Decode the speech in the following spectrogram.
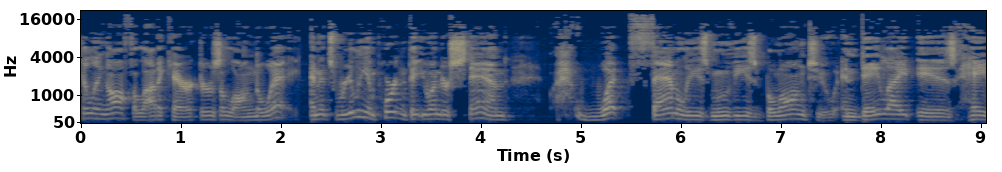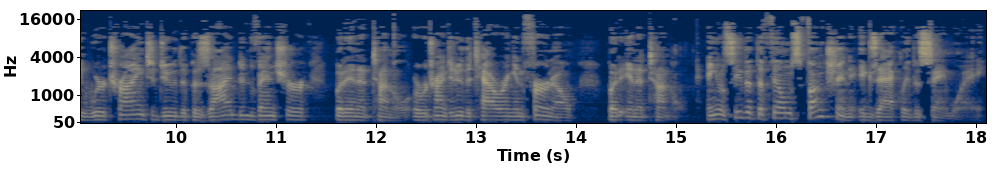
killing off a lot of characters along the way. And it's really important that you understand what families movies belong to. And Daylight is, hey, we're trying to do the Poseidon Adventure, but in a tunnel, or we're trying to do the Towering Inferno, but in a tunnel and you'll see that the films function exactly the same way.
